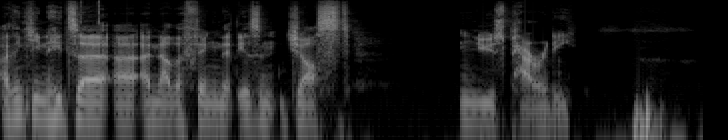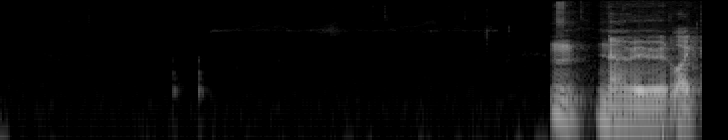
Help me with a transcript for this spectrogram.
I think he needs a, a another thing that isn't just news parody. Mm, no, like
